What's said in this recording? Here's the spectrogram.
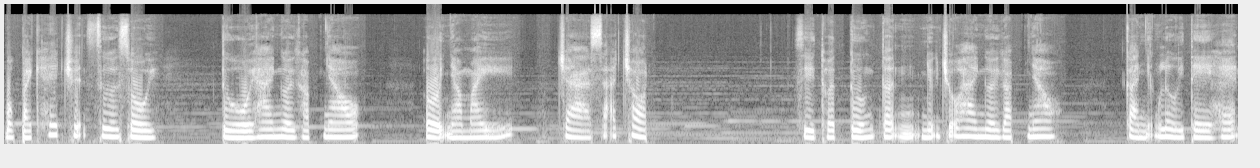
bộc bạch hết chuyện xưa rồi. Từ hồi hai người gặp nhau, Ở nhà máy trà xã trọt Dì thuật tướng tận những chỗ hai người gặp nhau cả những lời thề hẹn.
